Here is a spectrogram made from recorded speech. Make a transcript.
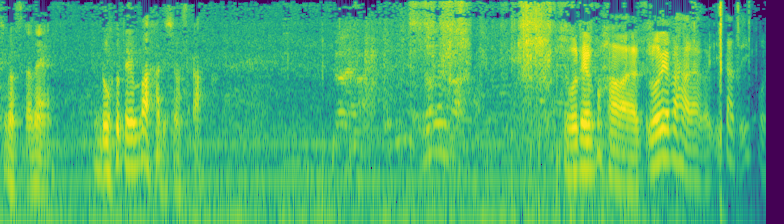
しますかね？ローデンバッハにしますか？ローデンバッハは、ローデンバッハは、板と一本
